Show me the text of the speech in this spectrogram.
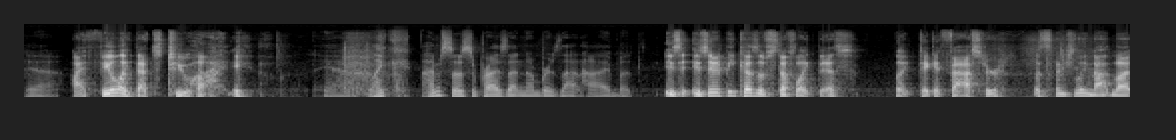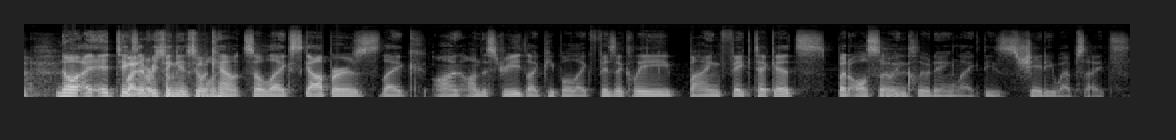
Yeah. I feel like that's too high. yeah. Like I'm so surprised that number is that high. But is it, is it because of stuff like this? Like Ticket Faster? essentially not let no it takes everything into stolen? account. So like scalpers like on on the street like people like physically buying fake tickets but also mm. including like these shady websites.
